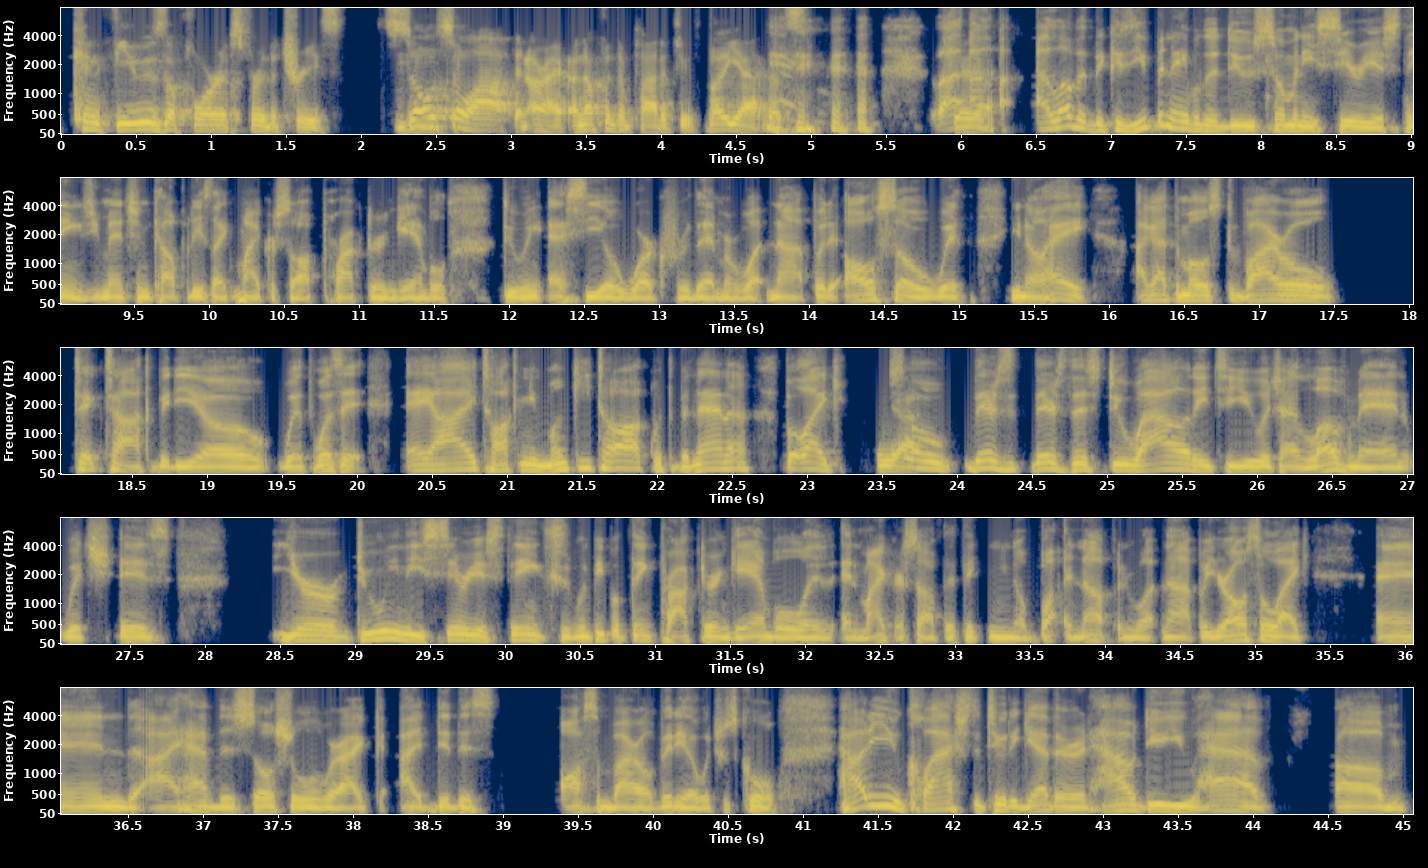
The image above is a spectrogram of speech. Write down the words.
confuse the forest for the trees so mm-hmm. so often all right enough with the platitudes but yeah that's yeah. I, I, love it because you've been able to do so many serious things you mentioned companies like microsoft procter and gamble doing seo work for them or whatnot but also with you know hey i got the most viral tiktok video with was it ai talking in monkey talk with the banana but like yeah. so there's there's this duality to you which i love man which is you're doing these serious things because when people think Procter and Gamble and, and Microsoft, they think you know button up and whatnot. But you're also like, and I have this social where I I did this awesome viral video, which was cool. How do you clash the two together, and how do you have, um,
